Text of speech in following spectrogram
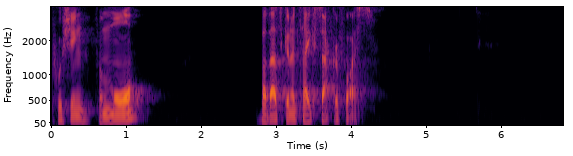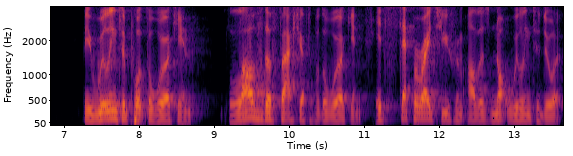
pushing for more, but that's going to take sacrifice. Be willing to put the work in. Love the fact you have to put the work in. It separates you from others not willing to do it.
